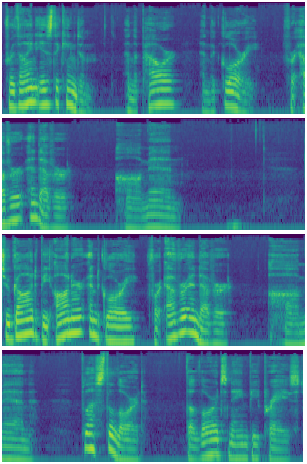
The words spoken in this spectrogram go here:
For thine is the kingdom, and the power, and the glory, for ever and ever. Amen. To God be honor and glory for ever and ever. Amen. Bless the Lord. The Lord's name be praised.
